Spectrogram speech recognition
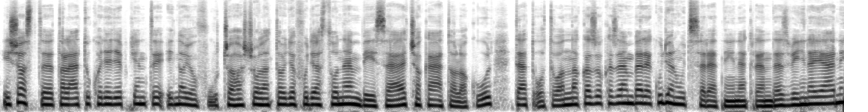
és azt találtuk, hogy egyébként egy nagyon furcsa hasonlata, hogy a fogyasztó nem vész el, csak átalakul, tehát ott vannak azok az emberek, ugyanúgy szeretnének rendezvényre járni,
